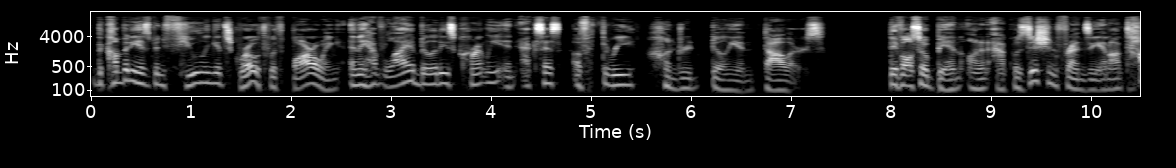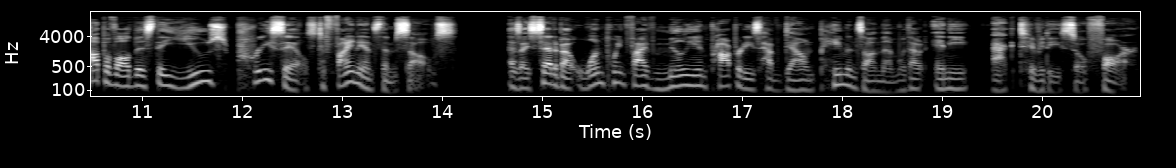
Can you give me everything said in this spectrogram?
The company has been fueling its growth with borrowing, and they have liabilities currently in excess of $300 billion. They've also been on an acquisition frenzy, and on top of all this, they use pre sales to finance themselves. As I said, about 1.5 million properties have down payments on them without any activity so far.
